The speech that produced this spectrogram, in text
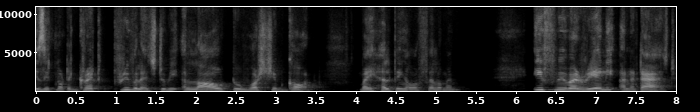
Is it not a great privilege to be allowed to worship God by helping our fellow men? If we were really unattached,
